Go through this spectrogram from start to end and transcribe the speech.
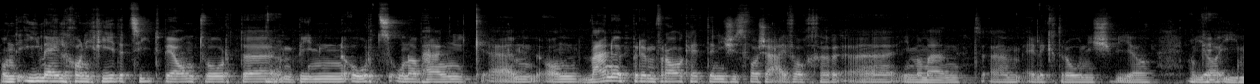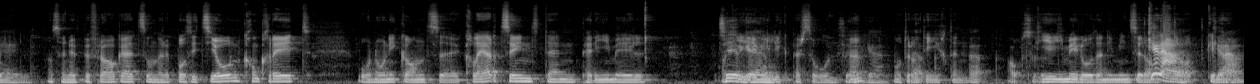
und E-Mail kann ich jederzeit beantworten, ja. bin ortsunabhängig ähm, und wenn jemand eine Frage hat, dann ist es fast einfacher äh, im Moment ähm, elektronisch via, via okay. E-Mail. Also wenn jemand Fragen hat zu einer Position konkret, die noch nicht ganz äh, geklärt sind, dann per E-Mail an die jeweilige Person. Sehr ja? Oder ja. an dich dann. Ja, absolut. Die E-Mail, die dann im Inserat genau. steht. Genau. genau.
